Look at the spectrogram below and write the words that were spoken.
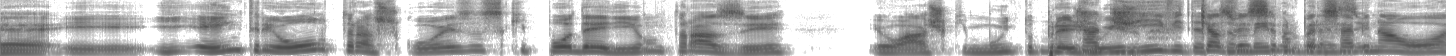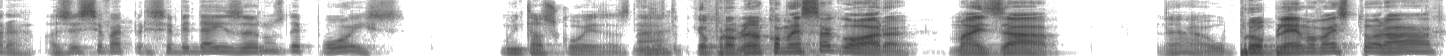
É, e, e entre outras coisas que poderiam trazer, eu acho que muito prejuízo. dívida Que às vezes você não percebe Brasil. na hora. Às vezes você vai perceber 10 anos depois. Muitas coisas, né? Porque o problema começa agora. Mas a, né, o problema vai estourar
